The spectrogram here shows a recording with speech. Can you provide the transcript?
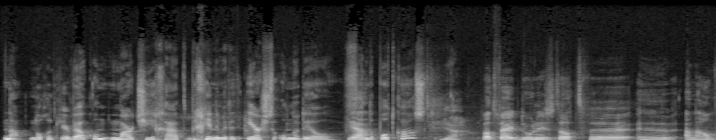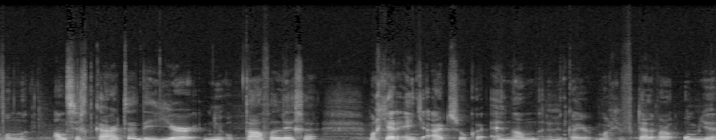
nou, nog een keer welkom. Margie gaat beginnen met het eerste onderdeel Ja. van de podcast. Ja, Wat wij doen is dat we eh, aan de hand van aanzichtkaarten, die hier nu op tafel liggen, mag jij er eentje uitzoeken en dan eh, kan je, mag je vertellen waarom je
